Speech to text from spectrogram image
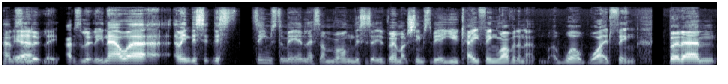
Absolutely, absolutely. Now, uh, I mean, this this seems to me, unless I'm wrong, this is it very much seems to be a UK thing rather than a, a worldwide thing. But um,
